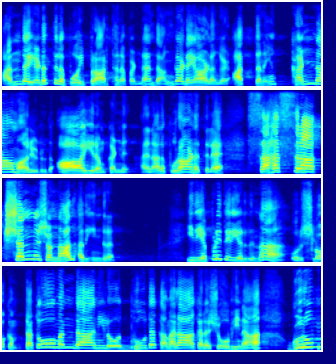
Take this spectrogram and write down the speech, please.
அந்த இடத்துல போய் பிரார்த்தனை பண்ண அந்த அங்கடையாளங்கள் அத்தனையும் கண்ணா மாறிடுறது. ஆயிரம் கண்ணு. அதனால புராணத்துல சஹசிராட்சன்னு சொன்னால் அது இந்திரன். இது எப்படி தெரியறதுன்னா ஒரு ஸ்லோகம். ததோ மந்தானிலோத்பூத கமலாகர சோபினா குரும்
